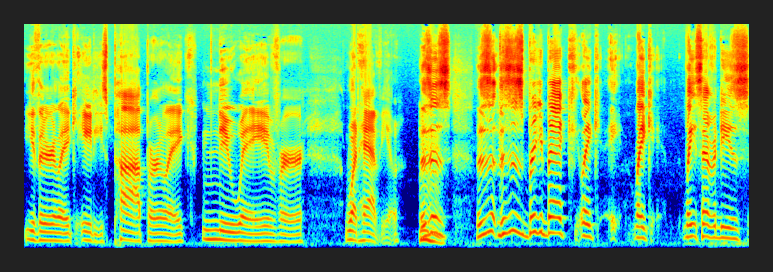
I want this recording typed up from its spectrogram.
either like 80s pop or like new wave or what have you. This mm-hmm. is this is this is bringing back like like late 70s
